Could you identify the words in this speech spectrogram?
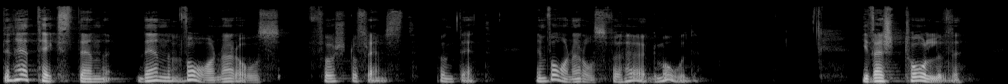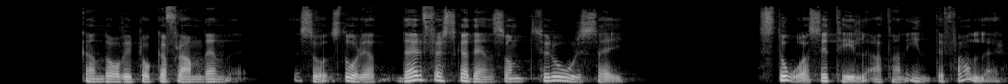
Den här texten den varnar oss först och främst, punkt ett, den varnar oss för högmod. I vers 12 kan David plocka fram den, så står det att därför ska den som tror sig stå se till att han inte faller.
